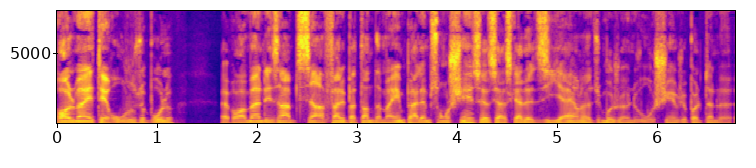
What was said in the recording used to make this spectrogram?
probablement hétéro, je sais pas, là. Euh, probablement des en- petits-enfants, des patentes de même, puis elle aime son chien, c'est ce qu'elle a dit hier. là. Elle a dit, moi, j'ai un nouveau chien, j'ai pas le temps de...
